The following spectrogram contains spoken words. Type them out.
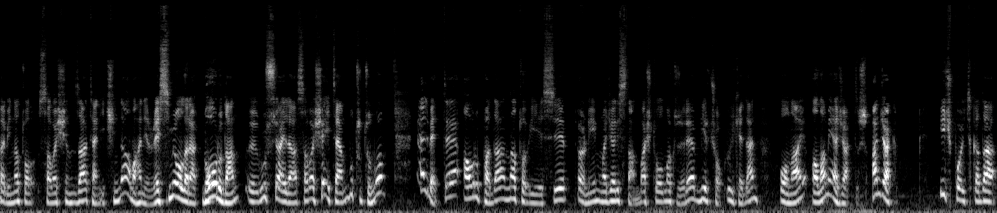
tabi NATO savaşın zaten içinde ama hani resmi olarak doğrudan e, Rusya ile savaşa iten bu tutumu elbette Avrupa'da NATO üyesi örneğin Macaristan başta olmak üzere birçok ülkeden onay alamayacaktır. Ancak iç politikada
